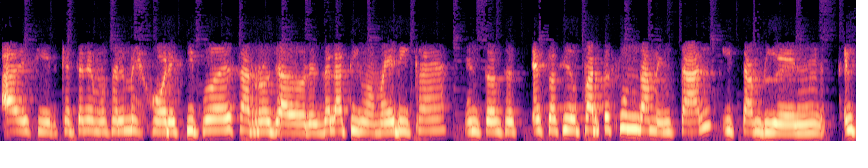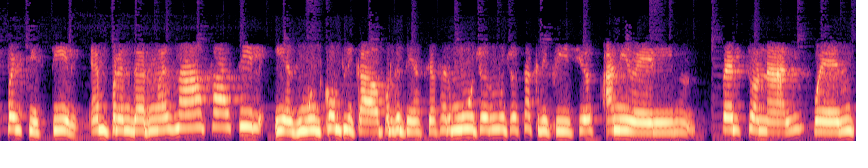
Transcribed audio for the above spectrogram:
a decir que tenemos el mejor equipo de desarrolladores de Latinoamérica. Entonces, esto ha sido parte fundamental y también el persistir. Emprender no es nada fácil y es muy complicado porque tienes que hacer muchos, muchos sacrificios a nivel personal. Pueden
